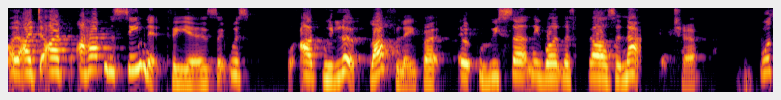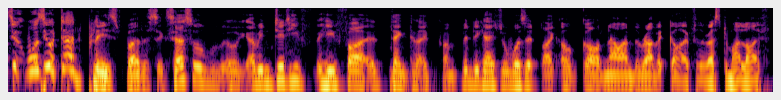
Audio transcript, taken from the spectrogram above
I, I, I, haven't seen it for years. It was I, we looked lovely, but it, we certainly weren't little girls in that picture. Was it, was your dad pleased by the success, or I mean, did he he think like, I'm vindicated, or was it like, oh God, now I'm the rabbit guy for the rest of my life?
